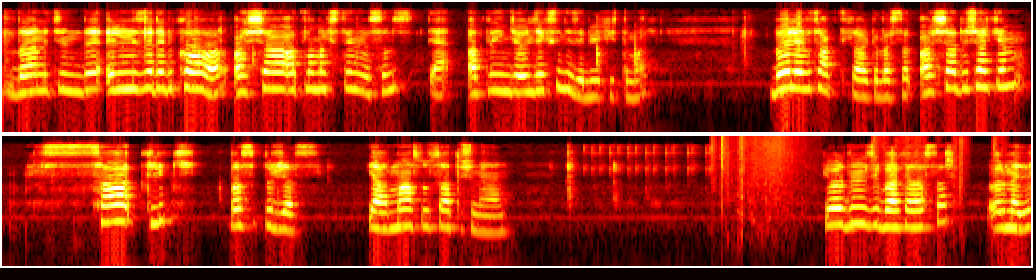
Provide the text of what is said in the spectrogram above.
Dağın içinde elinizde de bir kova var. Aşağı atlamak istemiyorsanız yani atlayınca öleceksiniz ya büyük ihtimal. Böyle bir taktik arkadaşlar. Aşağı düşerken sağ klik basıp duracağız. Ya mouse'un sağ tuşuna yani. Gördüğünüz gibi arkadaşlar ölmedim.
